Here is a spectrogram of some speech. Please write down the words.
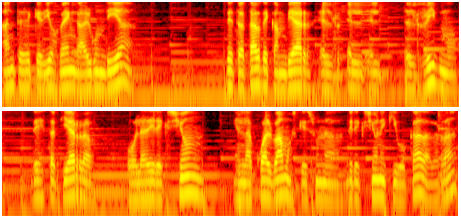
antes de que Dios venga algún día, de tratar de cambiar el, ritmo de esta tierra o la dirección en la cual vamos, que es una dirección equivocada, ¿verdad?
